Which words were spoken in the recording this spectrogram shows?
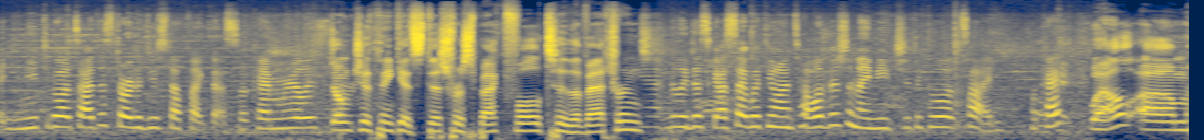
you need to go outside the store to do stuff like this. Okay, I'm really sorry. Don't you think it's disrespectful to the veterans? can't really discuss that with you on television. I need you to go outside. Okay? Well, um,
